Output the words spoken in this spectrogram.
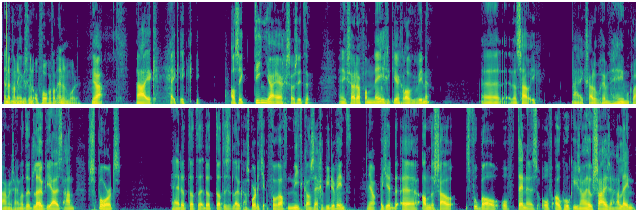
En dan kan ik misschien opvolger van Ennen worden. Ja. Nou, ik, ik, ik, ik, als ik tien jaar ergens zou zitten en ik zou daarvan negen keer geloof ik winnen, dan zou ik, nou, ik zou er op een gegeven moment helemaal klaar mee zijn. Want het leuke juist aan sport, hè, dat, dat, eh, dat, dat is het leuke aan sport, dat je vooraf niet kan zeggen wie er wint. Ja. Weet je, de, eh, anders zou voetbal of tennis of ook hockey zou heel saai zijn. Alleen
